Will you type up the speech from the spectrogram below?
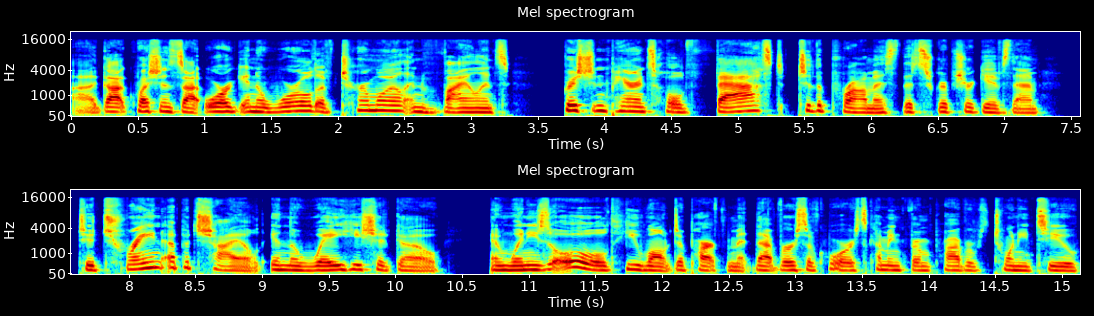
uh, gotquestions.org. In a world of turmoil and violence, Christian parents hold fast to the promise that Scripture gives them to train up a child in the way he should go. And when he's old, he won't depart from it. That verse, of course, coming from Proverbs 22,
